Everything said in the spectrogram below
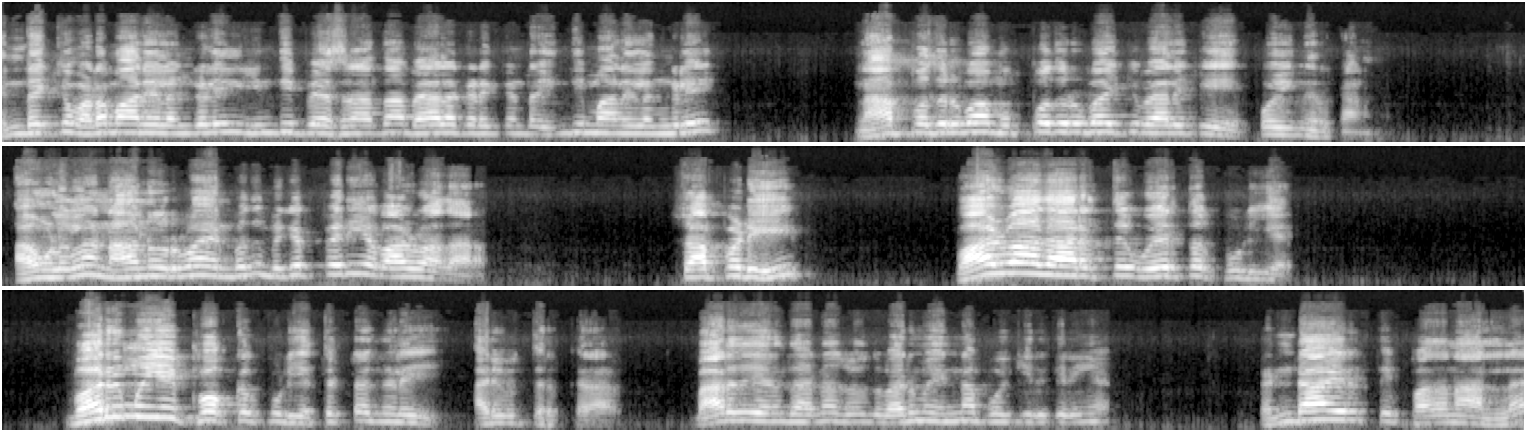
இன்றைக்கும் வட மாநிலங்களில் இந்தி பேசினா தான் வேலை கிடைக்கின்ற இந்தி மாநிலங்களில் நாற்பது ரூபாய் முப்பது ரூபாய்க்கு வேலைக்கு போயின்னு இருக்காங்க. அவங்களுக்கெல்லாம் நானூறுரூவா என்பது மிகப்பெரிய வாழ்வாதாரம். ஸோ அப்படி வாழ்வாதாரத்தை உயர்த்தக்கூடிய வறுமையை போக்கக்கூடிய திட்டங்களை அறிவித்திருக்கிறார். பாரதிய ஜனதா என்ன சொல்றது? வறுமை என்ன போக்கி இருக்கிறீங்க ரெண்டாயிரத்தி பதினாலில்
